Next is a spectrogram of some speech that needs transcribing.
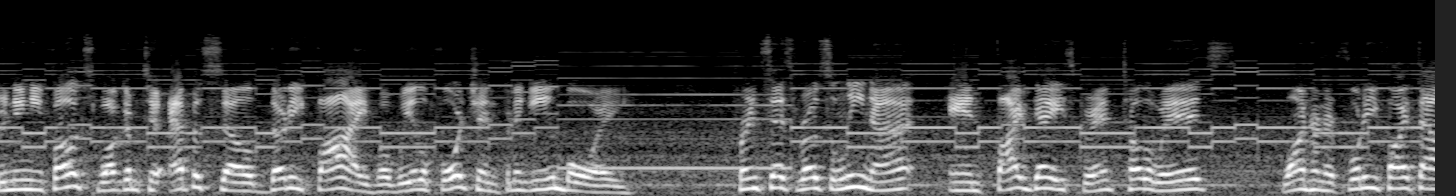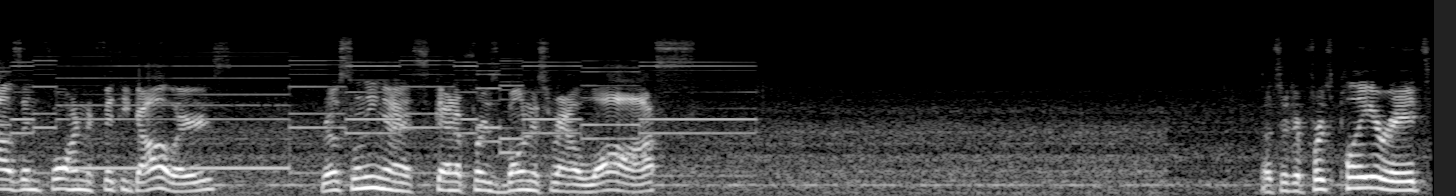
Good evening, folks. Welcome to episode 35 of Wheel of Fortune for the Game Boy. Princess Rosalina in five days. Grand total is $145,450. Rosalina's got her first bonus round loss. So the first player is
